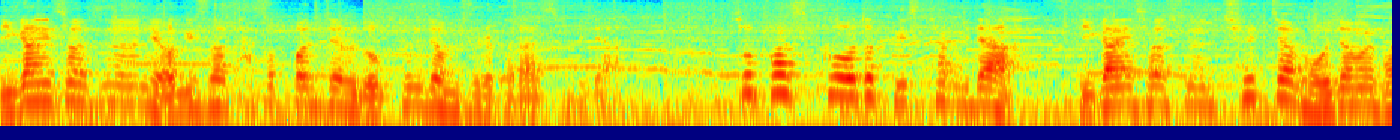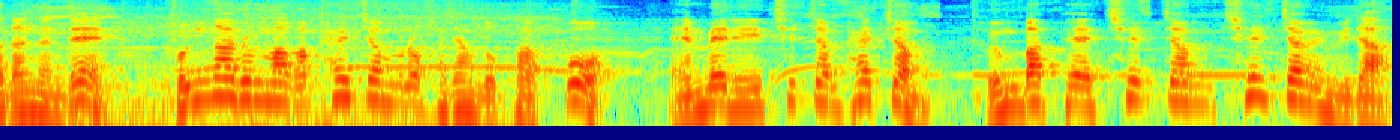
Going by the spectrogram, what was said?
이강인 선수는 여기서 다섯 번째로 높은 점수를 받았습니다. 소파 스코어도 비슷합니다. 이강인 선수는 7.5점을 받았는데 돈나룸마가 8점으로 가장 높았고 에멜이 7.8점, 은바페 7.7점입니다.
